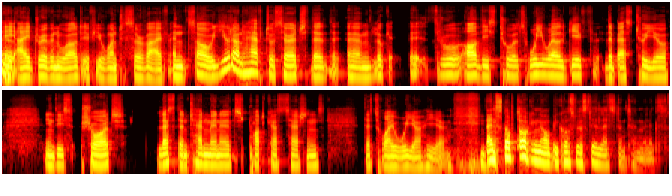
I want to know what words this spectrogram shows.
AI driven world if you want to survive. And so you don't have to search the, the um, look uh, through all these tools. We will give the best to you in these short, less than 10 minutes podcast sessions. That's why we are here. then stop talking now because we're still less than ten minutes.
